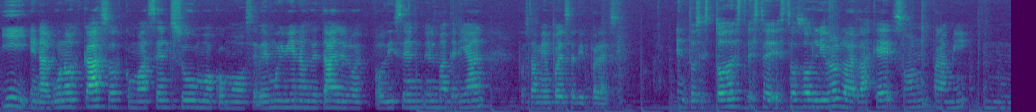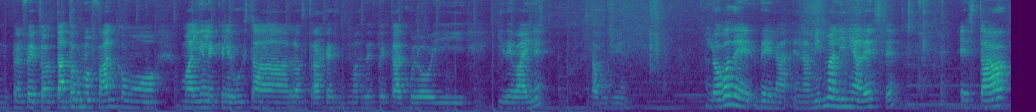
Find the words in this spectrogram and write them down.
Y en algunos casos, como hacen zoom o como se ve muy bien los detalles o dicen el material, pues también puede servir para eso. Entonces todos este, estos dos libros la verdad es que son para mí mmm, perfectos, tanto como fan como, alguien que le gusta los trajes más de espectáculo y, de baile, está muy bien. Luego de, en la misma línea de este está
